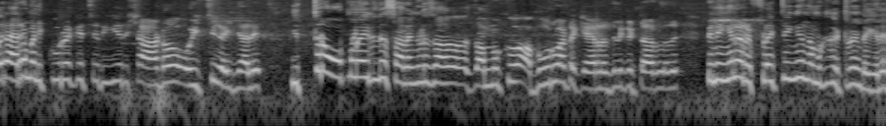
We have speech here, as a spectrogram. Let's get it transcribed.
ഒരു അരമണിക്കൂറൊക്കെ ചെറിയൊരു ഷാഡോ ഒഴിച്ചു കഴിഞ്ഞാൽ ഇത്ര ഓപ്പൺ ആയിട്ടുള്ള സ്ഥലങ്ങൾ നമുക്ക് അപൂർവമായിട്ട് കേരളത്തിൽ കിട്ടാറുള്ളത്. പിന്നെ ഇങ്ങനെ റിഫ്ലക്റ്റിംഗ് നമുക്ക് കിട്ടുന്നുണ്ടെങ്കിൽ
